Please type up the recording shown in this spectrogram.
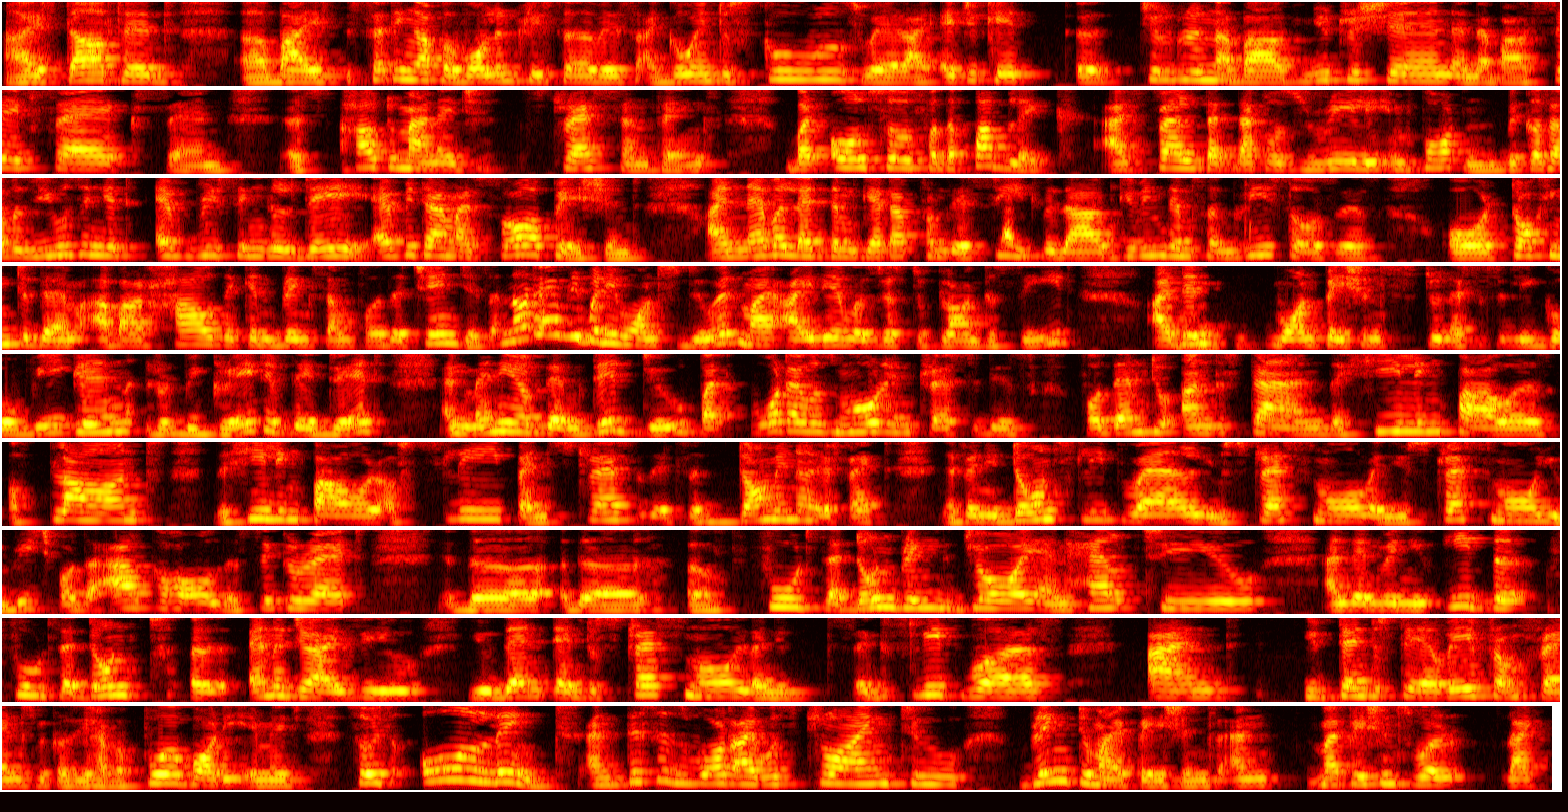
I started uh, by setting up a voluntary service. I go into schools where I educate uh, children about nutrition and about safe sex and uh, how to manage stress and things, but also for the public. I felt that that was really important because I was using it every single day. Every time I saw a patient, I never let them get up from their seat without giving them some resources or talking to them about how they can bring some further changes. And not everybody wants to do it. My idea was just to plant a seed. I didn't want patients to necessarily go vegan. It would be great if they did. And many of them did do. But what I was more interested is for them to understand the healing powers of plants, the healing power of sleep and stress. It's a domino effect that when you don't sleep well, you stress more. When you stress more, you reach for the alcohol, the cigarette, the, the uh, foods that don't bring joy and health to you. And then when you eat the foods that don't uh, energize you, you then tend to stress more, then you tend to sleep worse. And you tend to stay away from friends because you have a poor body image. So it's all linked. And this is what I was trying to bring to my patients. And my patients were like,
